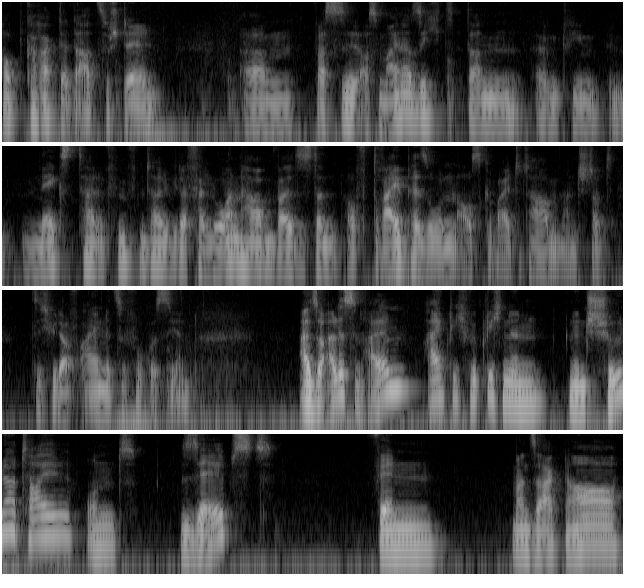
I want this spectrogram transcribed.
Hauptcharakter darzustellen. Ähm, was sie aus meiner Sicht dann irgendwie im nächsten Teil, im fünften Teil wieder verloren haben, weil sie es dann auf drei Personen ausgeweitet haben, anstatt sich wieder auf eine zu fokussieren. Also alles in allem eigentlich wirklich ein, ein schöner Teil und selbst wenn man sagt, na,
